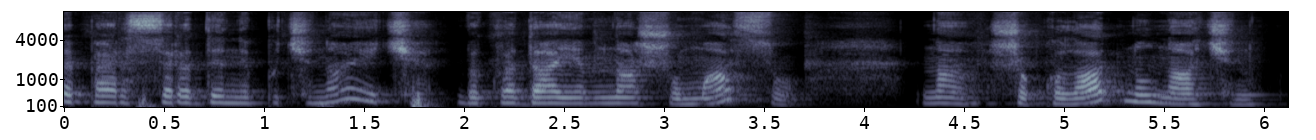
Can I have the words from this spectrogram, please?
Тепер з середини починаючи викладаємо нашу масу на шоколадну начинку.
